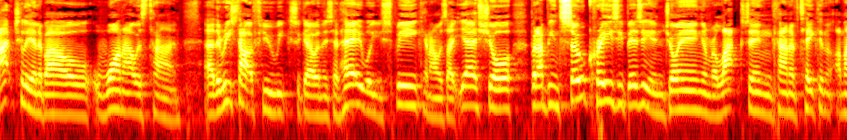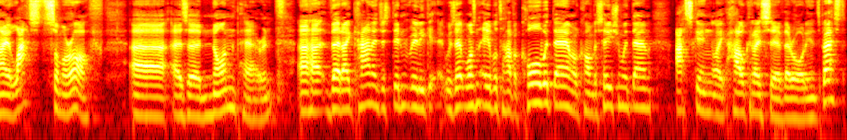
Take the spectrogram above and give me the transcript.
actually in about one hour's time. Uh, they reached out a few weeks ago and they said hey will you speak? And i was like yeah sure. But i've been so crazy busy enjoying and relaxing kind of taking my last summer off uh, as a non-parent uh, that I kind of just didn't really get was wasn't able to have a call with them or conversation with them asking like how could I serve their audience best.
